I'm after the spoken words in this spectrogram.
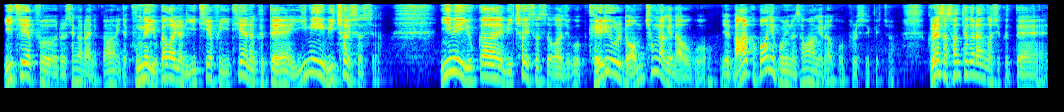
ETF를 생각하니까 이제 국내 유가 관련 ETF, ETN은 그때 이미 미쳐 있었어요. 이미 유가에 미쳐 있었어 가지고 괴리율도 엄청나게 나오고 이제 망할 거 뻔히 보이는 상황이라고 볼 수 있겠죠. 그래서 선택을 한 것이 그때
